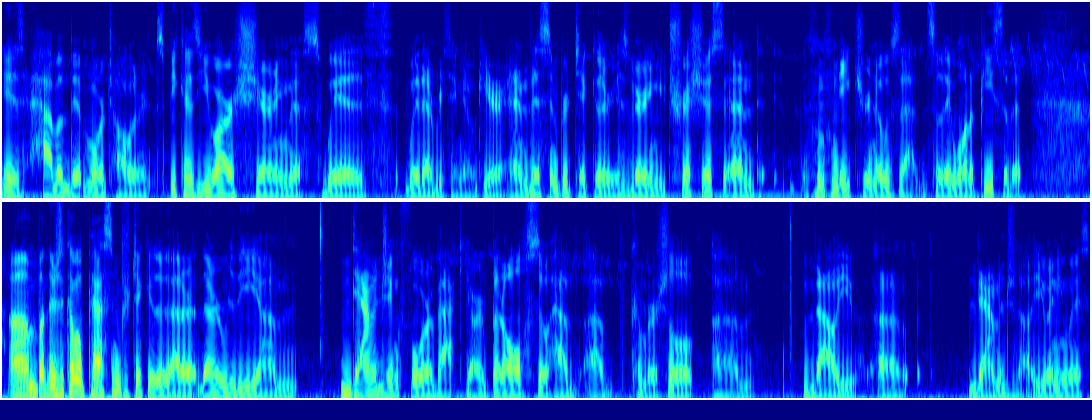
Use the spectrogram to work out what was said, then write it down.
is have a bit more tolerance because you are sharing this with with everything out here, and this in particular is very nutritious, and nature knows that, so they want a piece of it. Um, but there's a couple pests in particular that are that are really um, damaging for a backyard, but also have a commercial um, value, uh, damage value, anyways.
